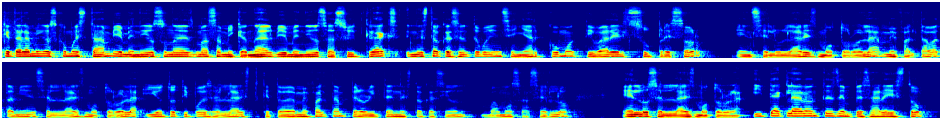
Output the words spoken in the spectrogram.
¿qué tal amigos? ¿Cómo están? Bienvenidos una vez más a mi canal, bienvenidos a Sweet Cracks. En esta ocasión te voy a enseñar cómo activar el supresor en celulares Motorola. Me faltaba también en celulares Motorola y otro tipo de celulares que todavía me faltan, pero ahorita en esta ocasión vamos a hacerlo en los celulares Motorola. Y te aclaro antes de empezar esto,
